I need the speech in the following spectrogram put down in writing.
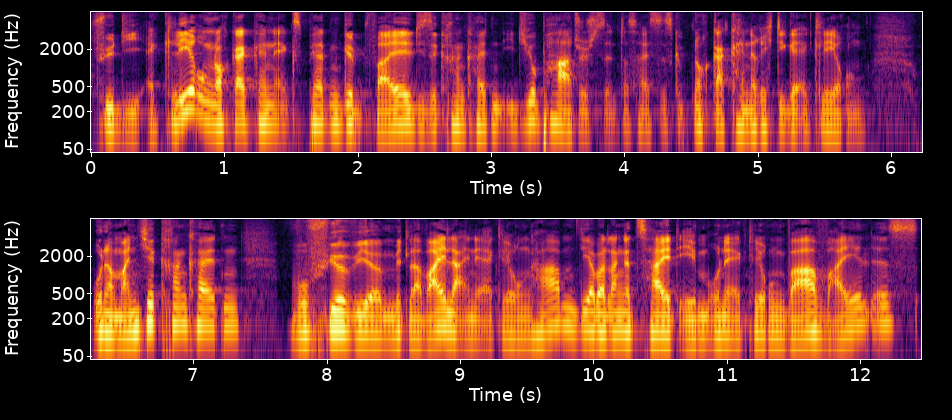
für die Erklärung noch gar keine Experten gibt, weil diese Krankheiten idiopathisch sind. Das heißt, es gibt noch gar keine richtige Erklärung. Oder manche Krankheiten, wofür wir mittlerweile eine Erklärung haben, die aber lange Zeit eben ohne Erklärung war, weil es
